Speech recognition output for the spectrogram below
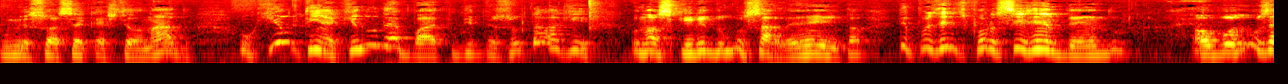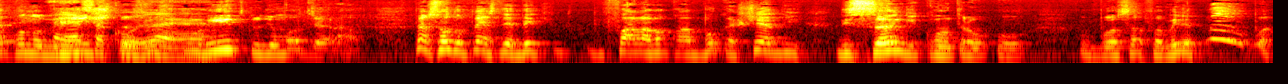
começou a ser questionado, o que eu tinha aqui no debate de pessoas, estava aqui, o nosso querido Mussalem e tal, depois eles foram se rendendo aos economistas, coisa, os é. políticos de um modo geral. O pessoal do PSDB que falava com a boca cheia de, de sangue contra o, o Bolsa Família. Não,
